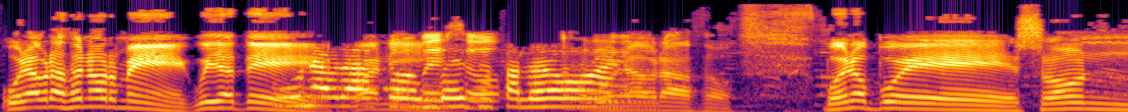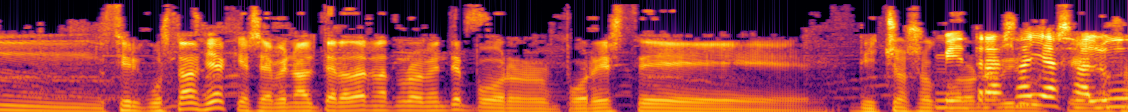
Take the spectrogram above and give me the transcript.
un abrazo enorme, cuídate. Un abrazo, un beso, hasta luego. Un abrazo. Bueno, pues son circunstancias que se ven alteradas naturalmente por, por este dichoso Mientras haya salud,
